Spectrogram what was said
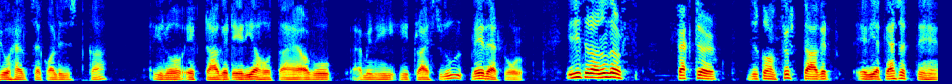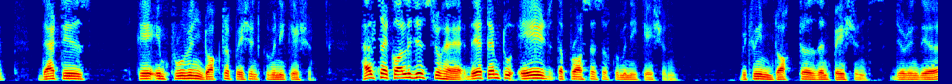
جو ہیلتھ سائیکالوجسٹ کا یو you نو know, ایک ٹارگیٹ ایریا ہوتا ہے اور وہ فیکٹر جس کو ہم ففتھ ٹارگیٹ ایریا کہہ سکتے ہیں دیٹ از کہ improving doctor patient communication communication health psychologist جو ہے they attempt to aid the process of between doctors and patients during their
